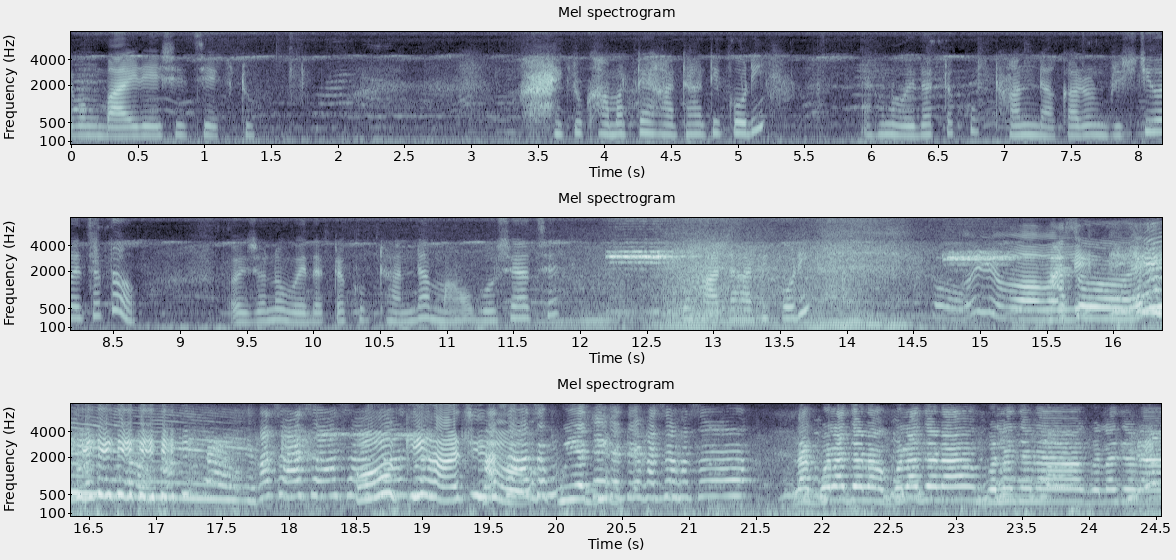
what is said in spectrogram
এবং বাইরে এসেছি একটু। একটু খামারটায় হাঁটাহাঁটি করি। এখন ওয়েদারটা খুব ঠান্ডা, কারণ বৃষ্টি হয়েছে তো, ওই জন্য ওয়েদারটা খুব ঠান্ডা, মাও বসে আছে। একটু হাঁটাহাঁটি করি। ও কি হাসি হাসো। হাসো ভুইয়া দিকে দেখ হাসো হাসো। লা গোলা জড়াও গোলা জড়াও গোলা জড়াও গোলা জড়াও।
